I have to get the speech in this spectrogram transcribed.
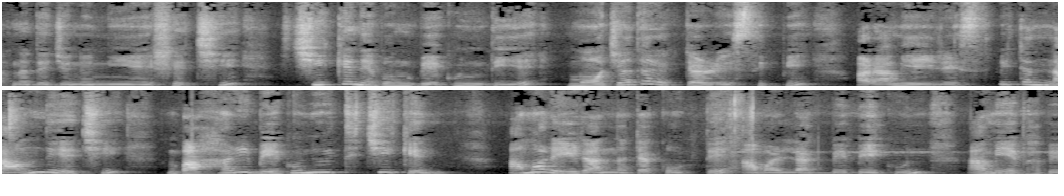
আপনাদের জন্য নিয়ে এসেছি চিকেন এবং বেগুন দিয়ে মজাদার একটা রেসিপি আর আমি এই রেসিপিটার নাম দিয়েছি বাহারি বেগুন উইথ চিকেন। আমার এই রান্নাটা করতে আমার লাগবে বেগুন। আমি এভাবে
